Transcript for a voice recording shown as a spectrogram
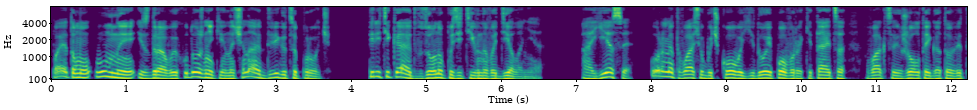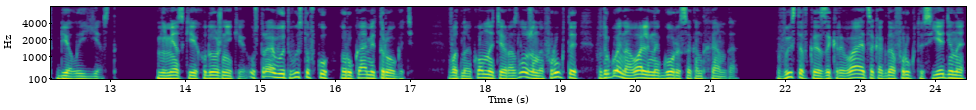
Поэтому умные и здравые художники начинают двигаться прочь, перетекают в зону позитивного делания. А Есе Кормят Васю Бычкова едой повара-китайца в акции «Желтый готовит, белый ест». Немецкие художники устраивают выставку «Руками трогать». В одной комнате разложены фрукты, в другой навалены горы секонд-хенда. Выставка закрывается, когда фрукты съедены,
